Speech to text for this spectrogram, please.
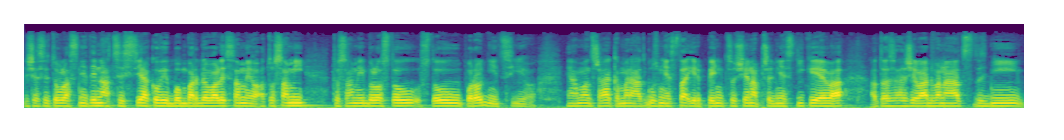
že si to vlastně ty nacisti jako vybombardovali sami, jo. A to samý, to samý bylo s tou, s tou porodnicí, jo. Já mám třeba kamarádku z města Irpiň, což je na předměstí Kyjeva, a ta zažila 12 dní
